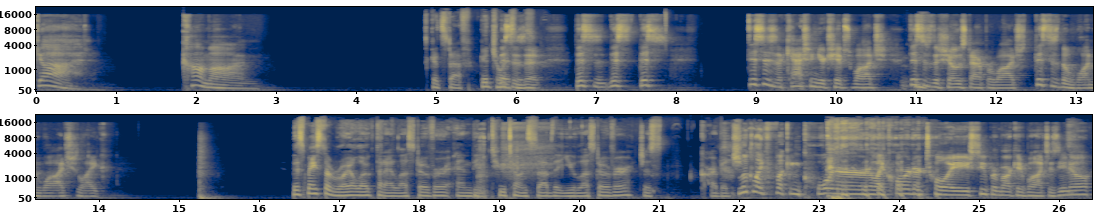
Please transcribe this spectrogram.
God. Come on. It's good stuff. Good choices. This is it. This is this this this is a cash in your chips watch. This is the showstopper watch. This is the one watch like This makes the royal oak that I lust over and the two tone sub that you lust over just garbage. look like fucking quarter like quarter toy supermarket watches, you know?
